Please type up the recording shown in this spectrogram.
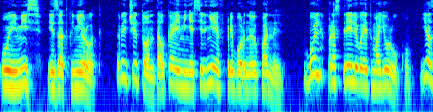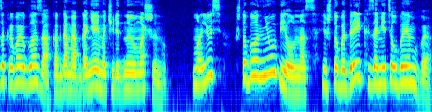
«Уймись и заткни рот», — рычит он, толкая меня сильнее в приборную панель. Боль простреливает мою руку. Я закрываю глаза, когда мы обгоняем очередную машину. Молюсь, чтобы он не убил нас и чтобы Дрейк заметил БМВ.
